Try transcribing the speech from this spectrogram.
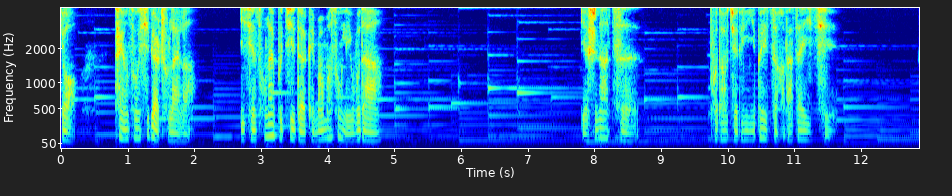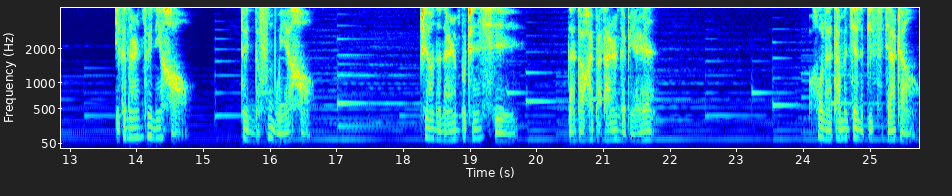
哟，太阳从西边出来了，以前从来不记得给妈妈送礼物的啊。”也是那次，葡萄决定一辈子和他在一起。一个男人对你好，对你的父母也好，这样的男人不珍惜，难道还把他让给别人？后来他们见了彼此家长，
